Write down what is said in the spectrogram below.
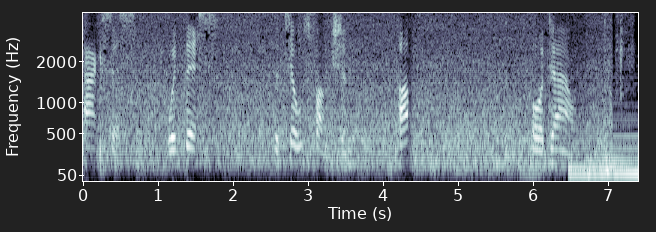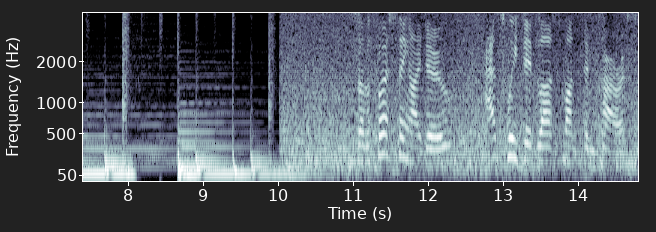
axis with this, the tilt function, up or down. So the first thing I do, as we did last month in Paris,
